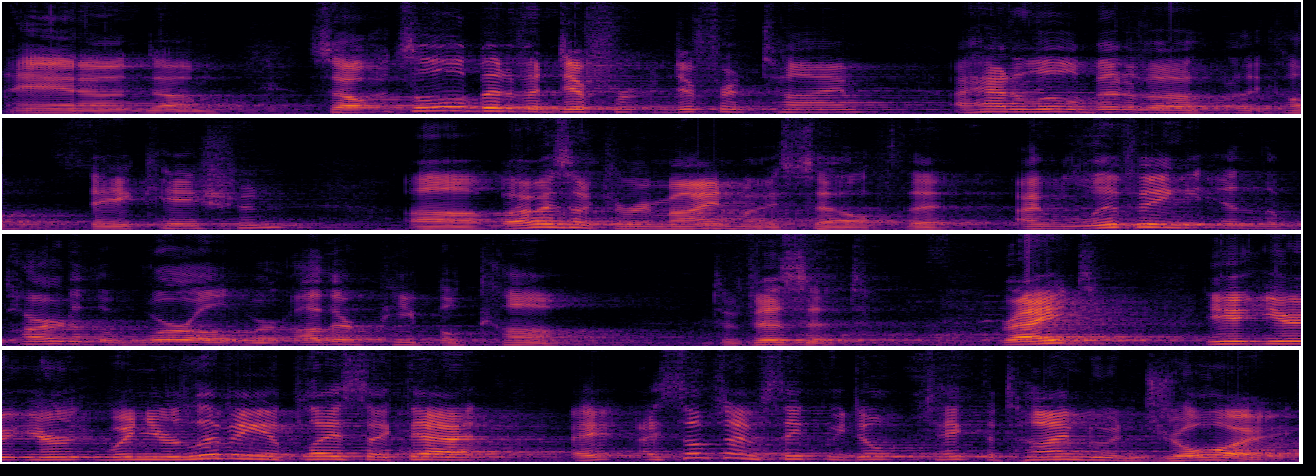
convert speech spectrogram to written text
and um, so it's a little bit of a different different time. I had a little bit of a what do they call it, staycation. Uh, I always like to remind myself that I'm living in the part of the world where other people come to visit, right? You, you're, you're, when you're living in a place like that, I, I sometimes think we don't take the time to enjoy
